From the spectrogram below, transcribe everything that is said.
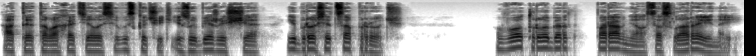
От этого хотелось выскочить из убежища и броситься прочь. Вот Роберт поравнялся с Лорейной,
